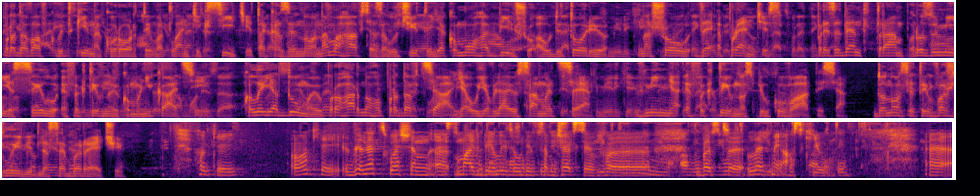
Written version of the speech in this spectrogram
продавав квитки на курорти в Атлантик Сіті та казино, намагався залучити якомога більшу аудиторію на шоу «The Apprentice». Президент Трамп розуміє силу ефективної комунікації. Коли я думаю про гарного продавця, я уявляю саме це вміння ефективно спілкуватися, доносити важливі для себе речі. Окей. Okay. The next question uh, might be a little bit subjective, uh, but uh, let me ask you. Uh,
